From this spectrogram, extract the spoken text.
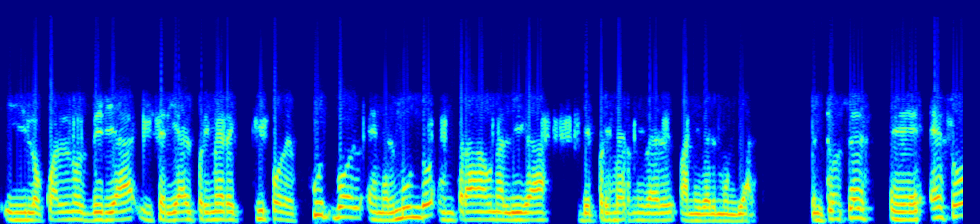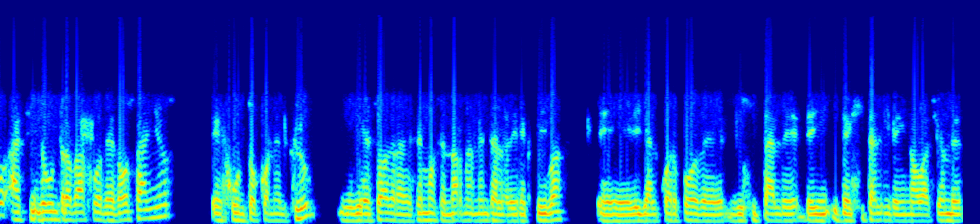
y lo cual nos diría y sería el primer equipo de fútbol en el mundo entrar a una liga de primer nivel a nivel mundial. Entonces, eso ha sido un trabajo de dos años junto con el club y eso agradecemos enormemente a la directiva eh, y al cuerpo de digital de, digital y de innovación de,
